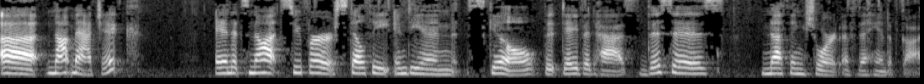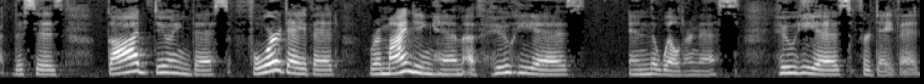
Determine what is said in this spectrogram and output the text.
uh, not magic and it's not super stealthy Indian skill that David has. This is nothing short of the hand of God. This is God doing this for David, reminding him of who he is in the wilderness, who he is for David.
